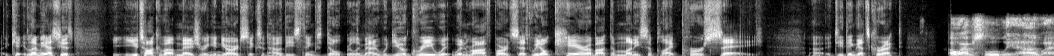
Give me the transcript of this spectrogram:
Uh, let me ask you this. You talk about measuring in yardsticks and how these things don't really matter. Would you agree with, when Rothbard says we don't care about the money supply per se? Uh, do you think that's correct? Oh, absolutely. Uh,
